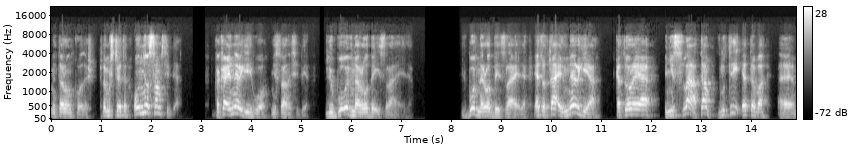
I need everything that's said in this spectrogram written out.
это Арон Конеш. Потому что это он нес сам себя. Какая энергия его несла на себе? Любовь народа Израиля. Любовь народа Израиля – это та энергия, которая несла там внутри этого э,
